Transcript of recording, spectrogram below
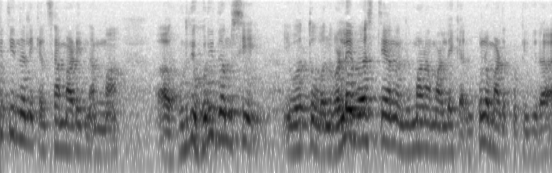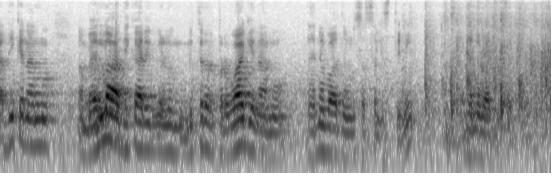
ರೀತಿಯಲ್ಲಿ ಕೆಲಸ ಮಾಡಿ ನಮ್ಮ ಹುರಿದು ಹುರಿದಂಬಿಸಿ ಇವತ್ತು ಒಂದು ಒಳ್ಳೆಯ ವ್ಯವಸ್ಥೆಯನ್ನು ನಿರ್ಮಾಣ ಮಾಡಲಿಕ್ಕೆ ಅನುಕೂಲ ಮಾಡಿಕೊಟ್ಟಿದ್ದೀರಾ? ಅದಕ್ಕೆ ನಾನು ನಮ್ಮ ಎಲ್ಲ ಅಧಿಕಾರಿಗಳು, ಮಿತ್ರರ ಪರವಾಗಿ ನಾನು ಧನ್ಯವಾದವನ್ನು ಸಹ ಸಲ್ಲಿಸ್ತೀನಿ. ಧನ್ಯವಾದ ಸರ್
